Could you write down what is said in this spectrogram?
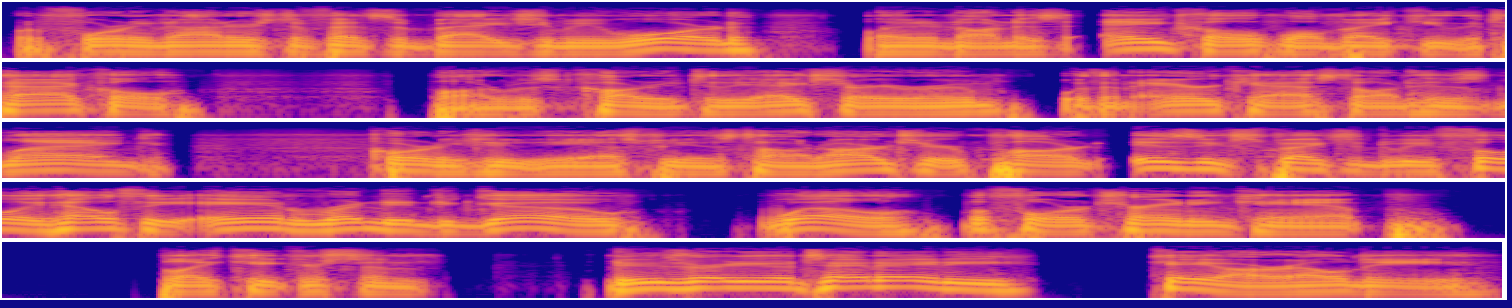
when 49ers defensive back Jimmy Ward landed on his ankle while making the tackle. Pollard was carted to the x-ray room with an air cast on his leg. According to ESPN's Todd Archer, Pollard is expected to be fully healthy and ready to go well before training camp. Blake Hickerson, News Radio 1080, KRLD.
